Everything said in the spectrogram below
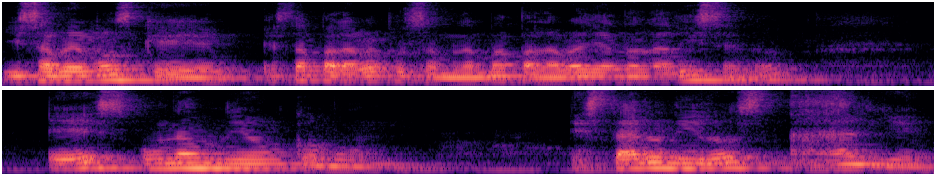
Y sabemos que esta palabra, pues la misma palabra ya no la dice, ¿no? es una unión común. Estar unidos a alguien.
